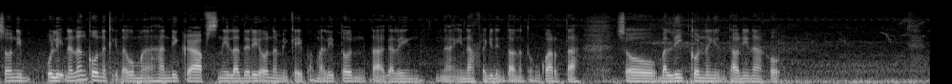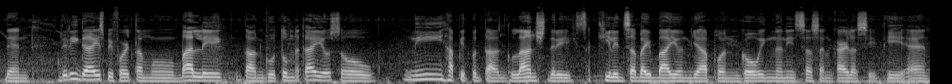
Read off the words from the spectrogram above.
So ni uli na lang ko nakita ko mga handicrafts nila diri o nami kay pamaliton ta galing na lagi din taon natong kwarta. So balik ko na yung taon ni nako. Then, diri guys, before ta mo balik, taon gutom na kayo. So, ni hapit po tag lunch diri sa kilid sa baybayon gyapon going na ni sa San Carlos City and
